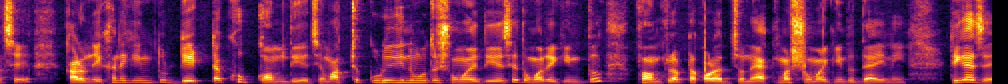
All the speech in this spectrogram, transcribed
আছে, কারণ এখানে কিন্তু ডেটটা খুব কম দিয়েছে। মাত্র কুড়ি দিনের মতো সময় দিয়েছে তোমাদের কিন্তু ফর্ম ফিল আপটা করার জন্য। এক মাস সময় কিন্তু দেয়নি। ঠিক আছে?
